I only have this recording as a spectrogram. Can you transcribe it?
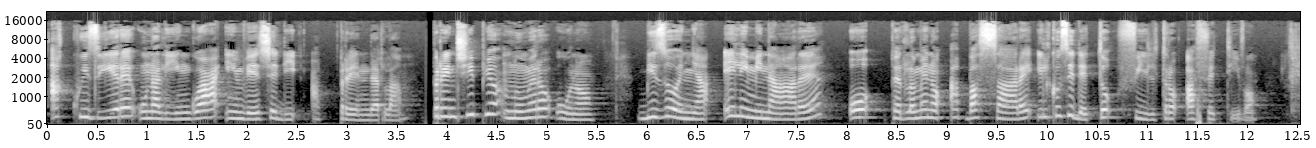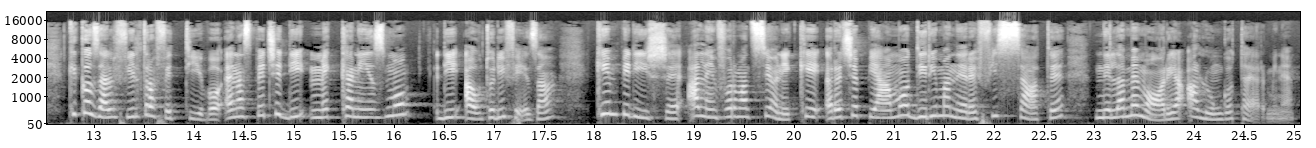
acquisire una lingua invece di apprenderla. Principio numero uno. Bisogna eliminare o perlomeno abbassare il cosiddetto filtro affettivo. Che cos'è il filtro affettivo? È una specie di meccanismo di autodifesa che impedisce alle informazioni che recepiamo di rimanere fissate nella memoria a lungo termine.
